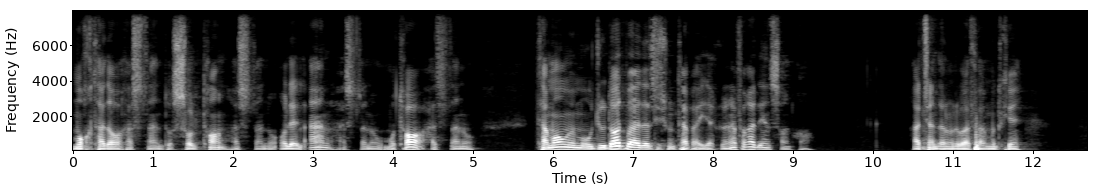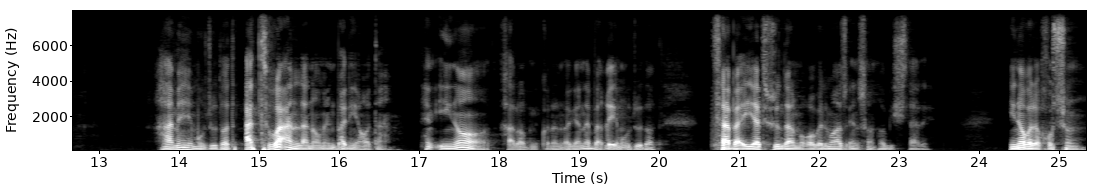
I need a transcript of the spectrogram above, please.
مقتدا هستند و سلطان هستند و اول الامر هستند و مطاع هستند و تمام موجودات باید از ایشون تبعیت کنن نه فقط انسان ها هرچند در اون رو باید فرمود که همه موجودات اطوعا لنا من بنی آدم. یعنی اینا خراب می‌کنن وگرنه بقیه موجودات تبعیتشون در مقابل ما از انسان ها بیشتره. اینا برای خودشون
